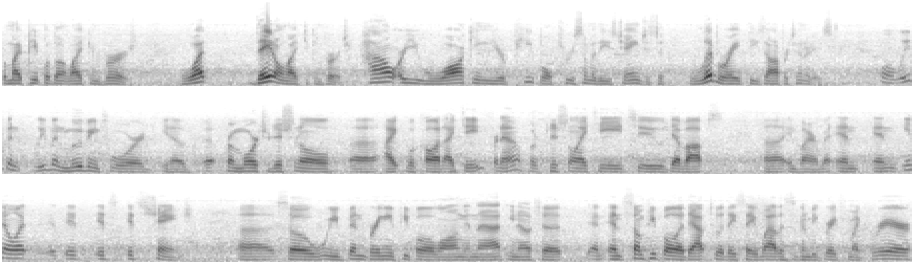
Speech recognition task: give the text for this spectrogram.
but my people don't like converge. What, they don't like to converge. How are you walking your people through some of these changes to liberate these opportunities? Well, we've been we've been moving toward you know uh, from more traditional, uh, I, we'll call it IT for now, but traditional IT to DevOps uh, environment, and and you know what, it, it, it's it's changed. Uh, so we've been bringing people along in that, you know, to, and, and some people adapt to it, they say, wow, this is going to be great for my career.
